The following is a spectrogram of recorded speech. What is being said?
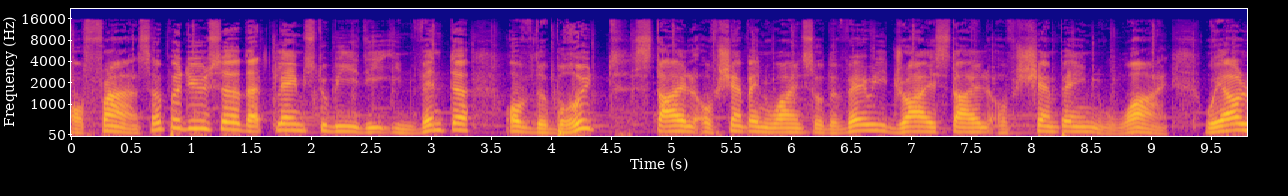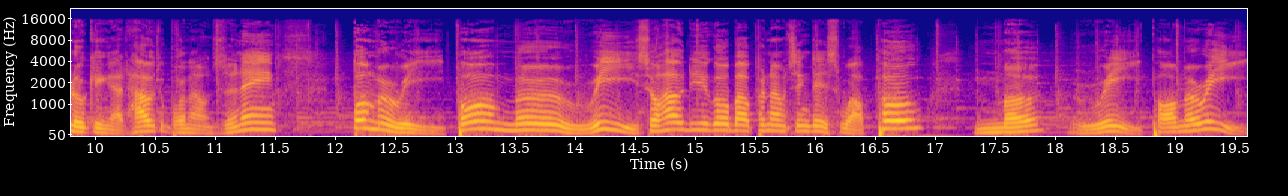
of France. A producer that claims to be the inventor of the brut style of champagne wine, so the very dry style of champagne wine. We are looking at how to pronounce the name. Pommery, Pommery. So how do you go about pronouncing this? Well, Po Pommery, Pommery,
